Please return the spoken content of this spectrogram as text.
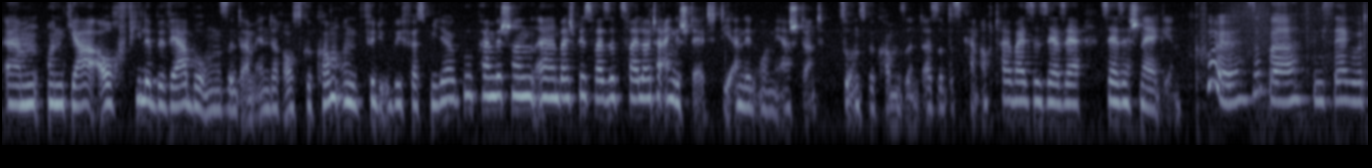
Ähm, und ja, auch viele Bewerbungen sind am Ende rausgekommen. Und für die UB First Media Group haben wir schon äh, beispielsweise zwei Leute eingestellt, die an den OMR-Stand zu uns gekommen sind. Also das kann auch teilweise sehr, sehr, sehr, sehr schnell gehen. Cool, super, finde ich sehr gut.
